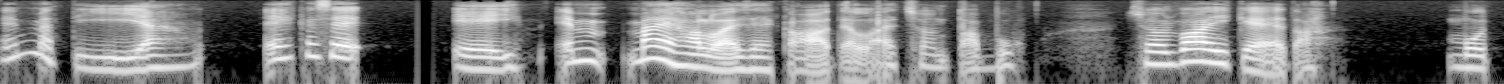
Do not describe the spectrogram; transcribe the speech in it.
En mä tiedä. Ehkä se ei. En, mä en haluaisi ehkä ajatella, että se on tabu. Se on vaikeeta, mutta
